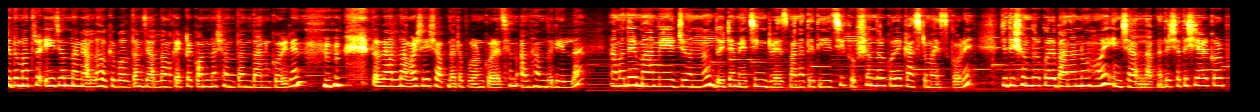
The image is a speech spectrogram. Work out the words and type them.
শুধুমাত্র এই জন্য আমি আল্লাহকে বলতাম যে, আল্লাহ আমাকে একটা কন্যা সন্তান দান করিলেন। তবে আল্লাহ আমার সেই স্বপ্নটা পূরণ করেছেন, আলহামদুলিল্লাহ। আমাদের মা মেয়ের জন্য দুইটা ম্যাচিং ড্রেস বানাতে দিয়েছি, খুব সুন্দর করে কাস্টমাইজ করে। যদি সুন্দর করে বানানো হয়, ইনশাআল্লাহ আপনাদের সাথে শেয়ার করব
